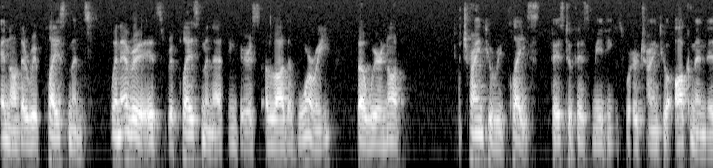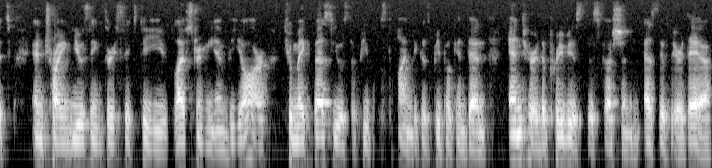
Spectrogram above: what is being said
and not a replacement. Whenever it's replacement, I think there's a lot of worry, but we're not trying to replace face-to-face meetings. We're trying to augment it and trying using 360 live streaming and VR to make best use of people's time because people can then enter the previous discussion as if they're there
